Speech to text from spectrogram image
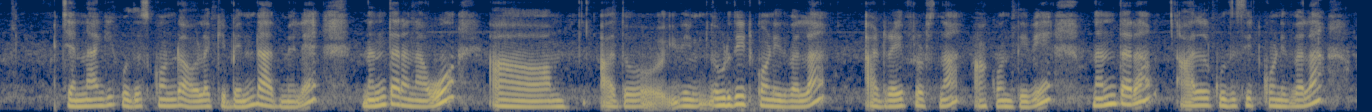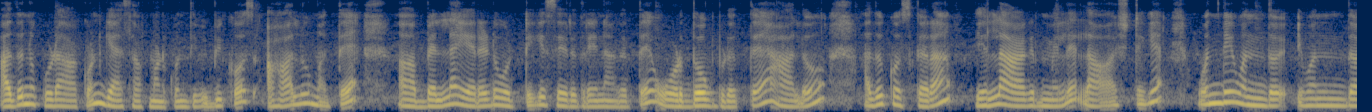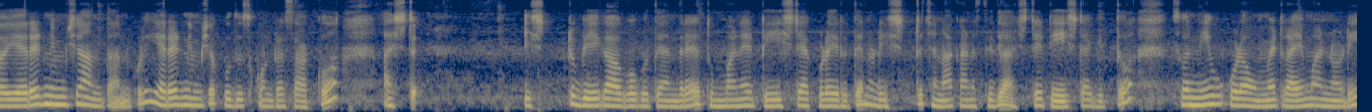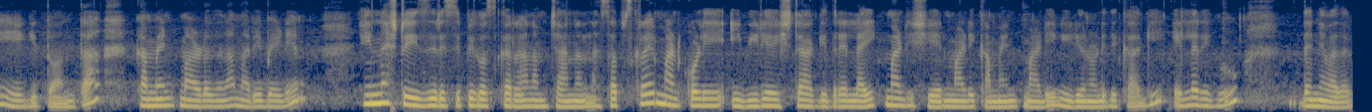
ಚೆನ್ನಾಗಿ ಕುದಿಸ್ಕೊಂಡು ಅವಲಕ್ಕಿ ಬೆಂದಾದಮೇಲೆ ನಂತರ ನಾವು ಅದು ಇದು ಹುರಿದಿಟ್ಕೊಂಡಿದ್ವಲ್ಲ ಆ ಡ್ರೈ ಫ್ರೂಟ್ಸ್ನ ಹಾಕ್ಕೊತೀವಿ ನಂತರ ಹಾಲು ಕುದಿಸಿಟ್ಕೊಂಡಿದ್ವಲ್ಲ, ಅದನ್ನು ಕೂಡ ಹಾಕ್ಕೊಂಡು ಗ್ಯಾಸ್ ಆಫ್ ಮಾಡ್ಕೊತೀವಿ. ಬಿಕಾಸ್ ಹಾಲು ಮತ್ತು ಬೆಲ್ಲ ಎರಡು ಒಟ್ಟಿಗೆ ಸೇರಿದ್ರೆ ಏನಾಗುತ್ತೆ? ಒಡೆದೋಗ್ಬಿಡುತ್ತೆ ಹಾಲು. ಅದಕ್ಕೋಸ್ಕರ ಎಲ್ಲ ಆಗಿದ್ಮೇಲೆ ಲಾಸ್ಟಿಗೆ ಒಂದೇ ಒಂದು ಒಂದು ಎರಡು ನಿಮಿಷ ಅಂತ ಅಂದ್ಕೊಳ್ಳಿ ಎರಡು ನಿಮಿಷ ಕುದಿಸ್ಕೊಂಡ್ರೆ ಸಾಕು. ಅಷ್ಟೆ. ಎಷ್ಟು ಬೇಗ ಆಗೋಗುತ್ತೆ ಅಂದರೆ ತುಂಬಾ ಟೇಸ್ಟಿಯಾಗಿ ಕೂಡ ಇರುತ್ತೆ. ನೋಡಿ, ಎಷ್ಟು ಚೆನ್ನಾಗಿ ಕಾಣಿಸ್ತಿದೆಯೋ ಅಷ್ಟೇ ಟೇಸ್ಟಾಗಿತ್ತು. ಸೊ, ನೀವು ಕೂಡ ಒಮ್ಮೆ ಟ್ರೈ ಮಾಡಿ ನೋಡಿ ಹೇಗಿತ್ತು ಅಂತ ಕಮೆಂಟ್ ಮಾಡೋದನ್ನು ಮರಿಬೇಡಿ. ಇನ್ನಷ್ಟು ಈಸಿ ರೆಸಿಪಿಗೋಸ್ಕರ ನಮ್ಮ ಚಾನಲ್ನ ಸಬ್ಸ್ಕ್ರೈಬ್ ಮಾಡ್ಕೊಳ್ಳಿ. ಈ ವಿಡಿಯೋ ಇಷ್ಟ ಆಗಿದ್ದರೆ ಲೈಕ್ ಮಾಡಿ, ಶೇರ್ ಮಾಡಿ, ಕಮೆಂಟ್ ಮಾಡಿ. ವಿಡಿಯೋ ನೋಡಿದ್ದಕ್ಕಾಗಿ ಎಲ್ಲರಿಗೂ ಧನ್ಯವಾದಗಳು.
